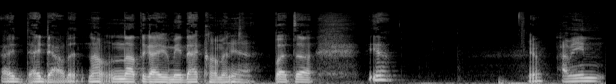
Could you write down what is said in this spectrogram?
I, I doubt it. Not not the guy who made that comment, Yeah. but uh, yeah, yeah. I mean,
